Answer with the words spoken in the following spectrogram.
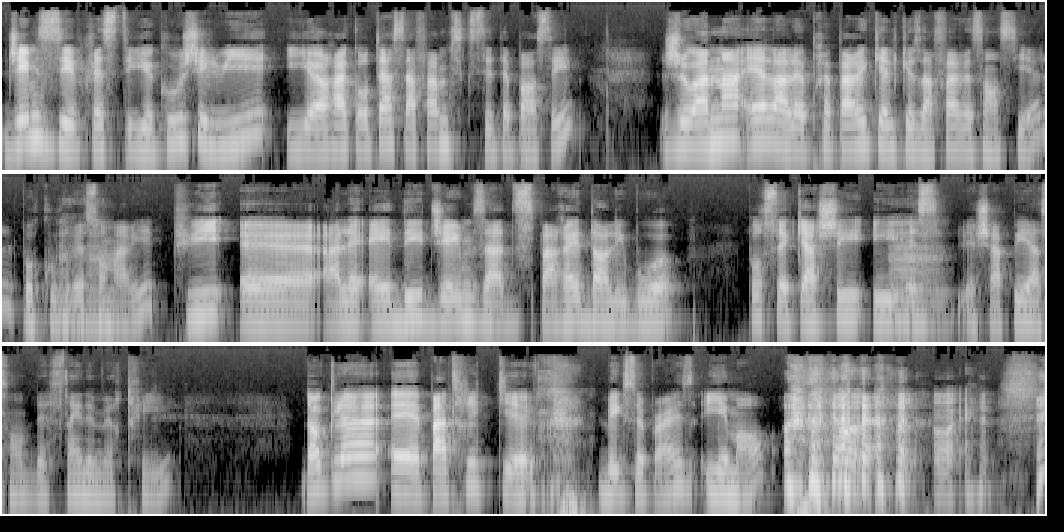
James il est resté, il a couru chez lui, il a raconté à sa femme ce qui s'était passé. Johanna, elle, elle a préparé quelques affaires essentielles pour couvrir son mari, puis euh, elle a aidé James à disparaître dans les bois pour se cacher et es- échapper à son destin de meurtrier. Donc là, euh, Patrick, euh, big surprise, il est mort. ouais.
